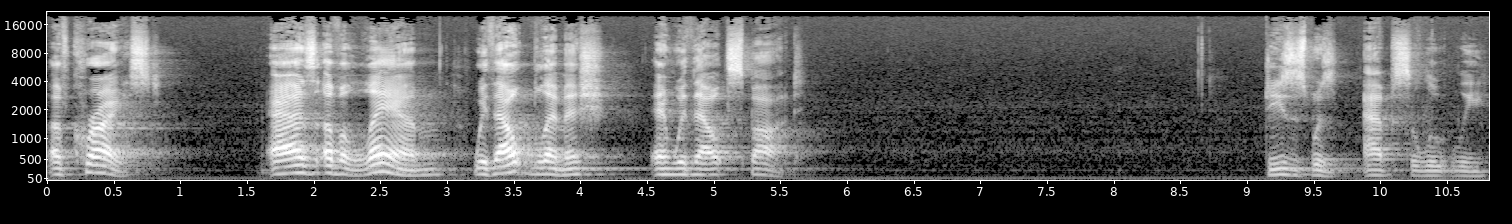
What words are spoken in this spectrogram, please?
of Christ, as of a lamb without blemish and without spot." Jesus was absolutely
